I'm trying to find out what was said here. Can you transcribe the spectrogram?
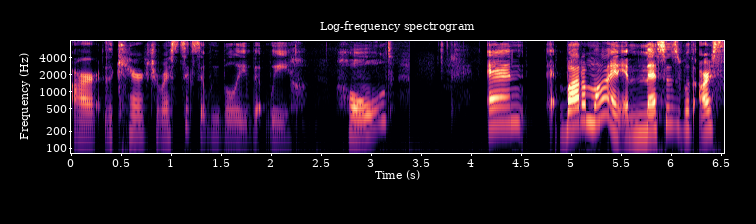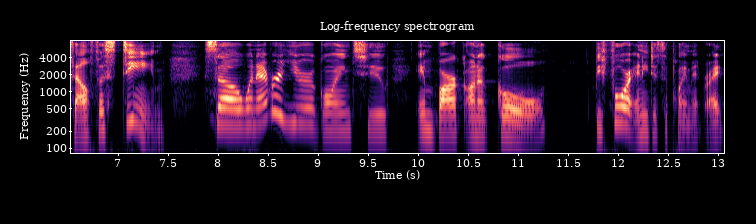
our the characteristics that we believe that we hold. And eh, bottom line, it messes with our self-esteem. So whenever you're going to embark on a goal before any disappointment, right?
